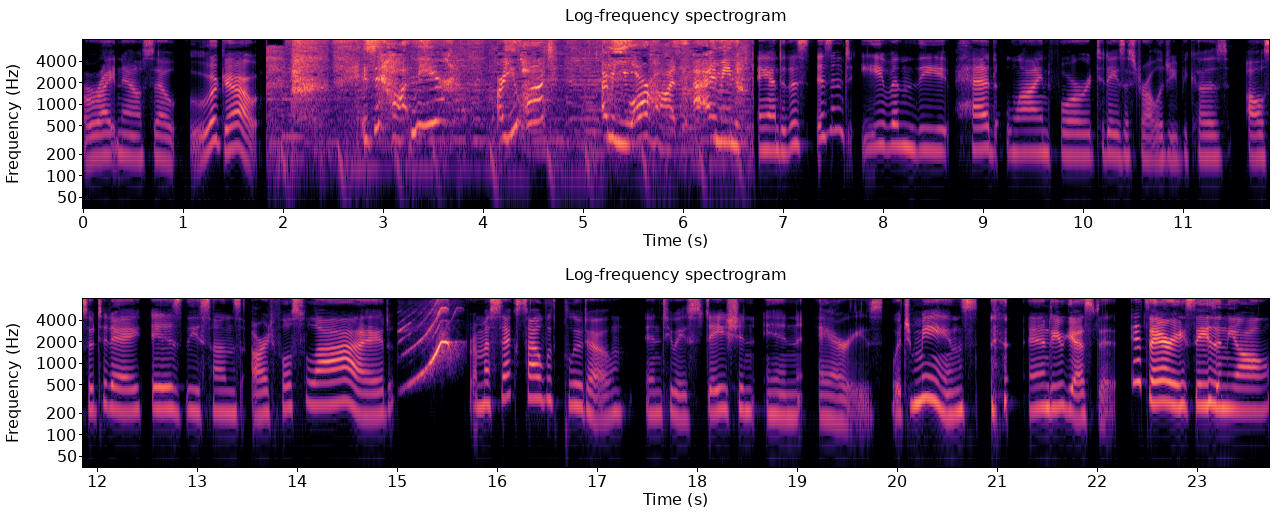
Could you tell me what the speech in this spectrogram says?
right now, so look out. Is it hot in here? Are you hot? I mean, you are hot. I mean, And this isn't even the headline for today's astrology because also today is the sun's artful slide from a sextile with Pluto into a station in Aries, which means, and you guessed it, it's Aries season, y'all.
